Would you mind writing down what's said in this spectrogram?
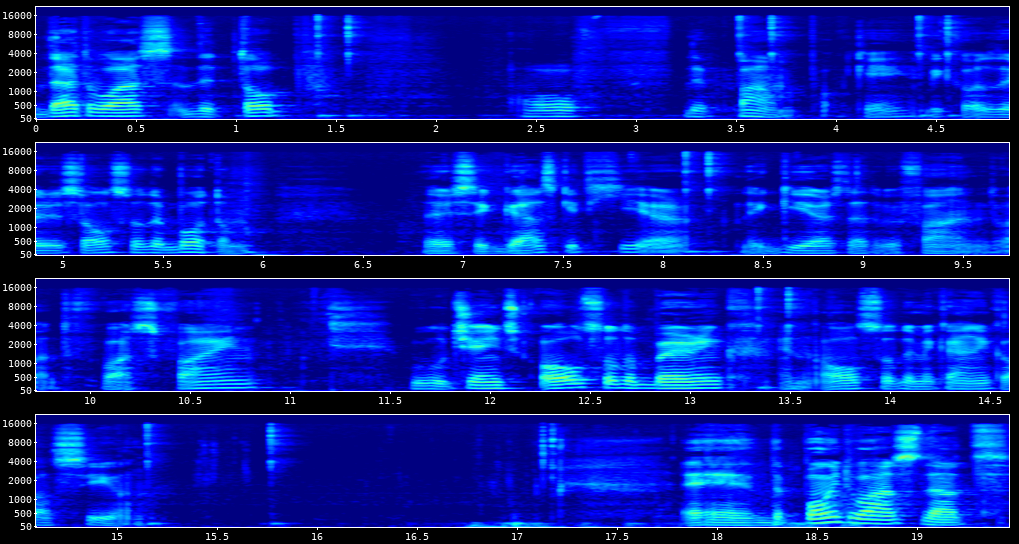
that was the top of the pump okay? Because there is also the bottom. There's a gasket here the gears that we found what was fine we will change also the bearing and also the mechanical seal uh, the point was that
